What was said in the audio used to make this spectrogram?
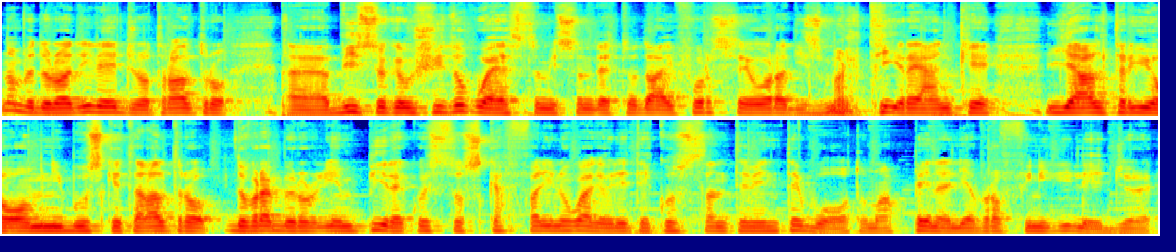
Non vedo l'ora di leggerlo. Tra l'altro, eh, visto che è uscito questo, mi sono detto, dai, forse è ora di smaltire anche gli altri omnibus, che tra l'altro dovrebbero riempire questo scaffalino qua che vedete costantemente vuoto, ma appena li avrò finiti di leggere,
